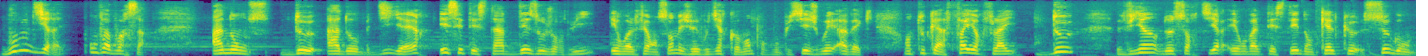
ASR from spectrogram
Vous me direz, on va voir ça annonce de Adobe d'hier et c'est testable dès aujourd'hui et on va le faire ensemble et je vais vous dire comment pour que vous puissiez jouer avec. En tout cas, Firefly 2 vient de sortir et on va le tester dans quelques secondes.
